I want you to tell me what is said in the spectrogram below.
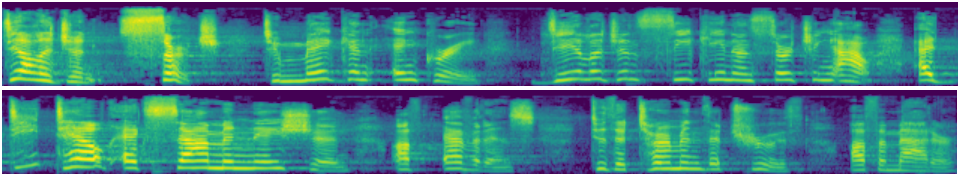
diligent search, to make an inquiry, diligent seeking and searching out, a detailed examination of evidence to determine the truth of a matter.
